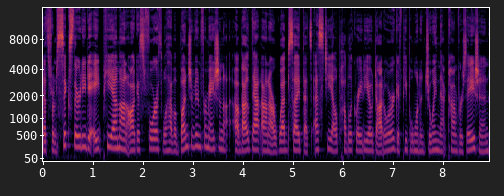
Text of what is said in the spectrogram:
That's from 6.30 to 8 p.m. on August 4th. We'll have a bunch of information about that on our website. That's stlpublicradio.org if people want to join that conversation.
